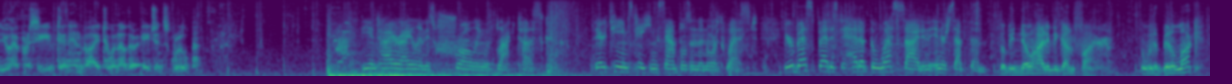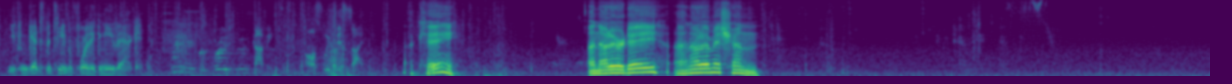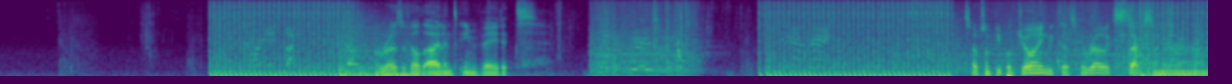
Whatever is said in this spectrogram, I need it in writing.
You have received an invite to another agent's group. The entire island is crawling with Black Tusk. Their team's taking samples in the northwest. Your best bet is to head up the west side and intercept them. There'll be no hiding the gunfire. But with a bit of luck, you can get to the team before they can evac. Copy. I'll sweep this side. Okay. Another day, another mission. Roosevelt Island invaded. Let's hope some people join because heroic sucks on your own.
